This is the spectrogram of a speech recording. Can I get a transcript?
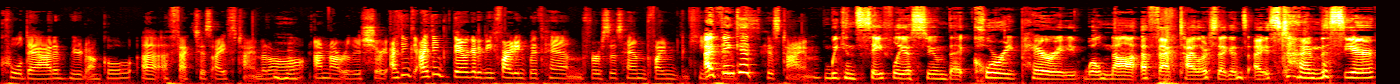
cool dad and weird uncle uh, affect his ice time at all. Mhm. i'm not really sure. I think i think they're going to be fighting with him versus him fighting to keep I think his, it- his time. We can safely assume that Corey Perry will not affect Tyler Seguin's ice time this year.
